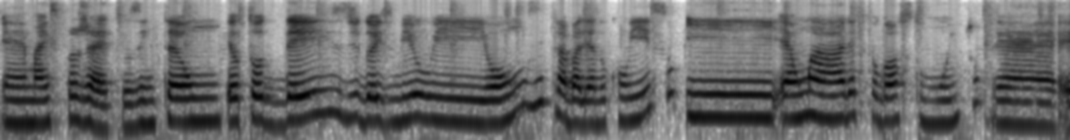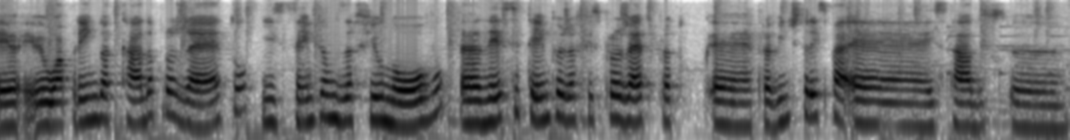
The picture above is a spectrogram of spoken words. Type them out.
é, mais projetos. Então eu tô desde 2011 trabalhando com isso e é uma área que eu gosto muito. É, eu aprendo a cada projeto e sempre é um desafio novo. É, nesse tempo eu já fiz projetos para é, para 23 é, estados uh,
